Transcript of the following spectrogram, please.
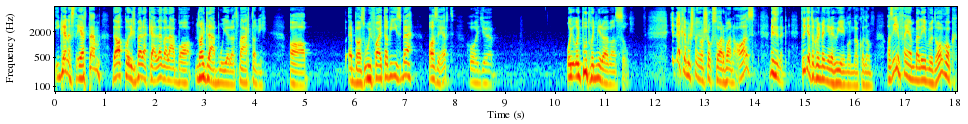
igen, ezt értem, de akkor is bele kell legalább a nagylábújadat mártani a, ebbe az újfajta vízbe, azért, hogy, hogy, hogy tud, hogy miről van szó. Nekem is nagyon sokszor van az, nézzétek, tudjátok, hogy mennyire hülyén gondolkodom. Az én fejemben lévő dolgok,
